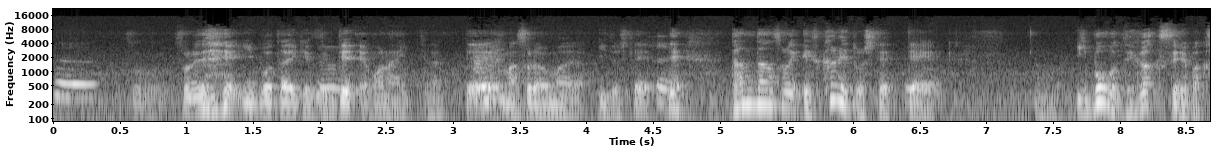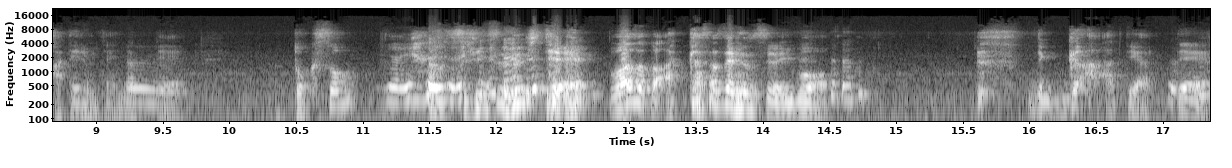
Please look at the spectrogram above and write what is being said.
ー。そうそれで イボ対決で出てこないってなって、うん。まあそれはまあいいとして、うん。でだんだんそれエスカレートしてって、あのイボをでかくすれば勝てるみたいになって、うん。毒素いやいやすりつぶしてわざと悪化させるんですよイボを。でガーってやって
